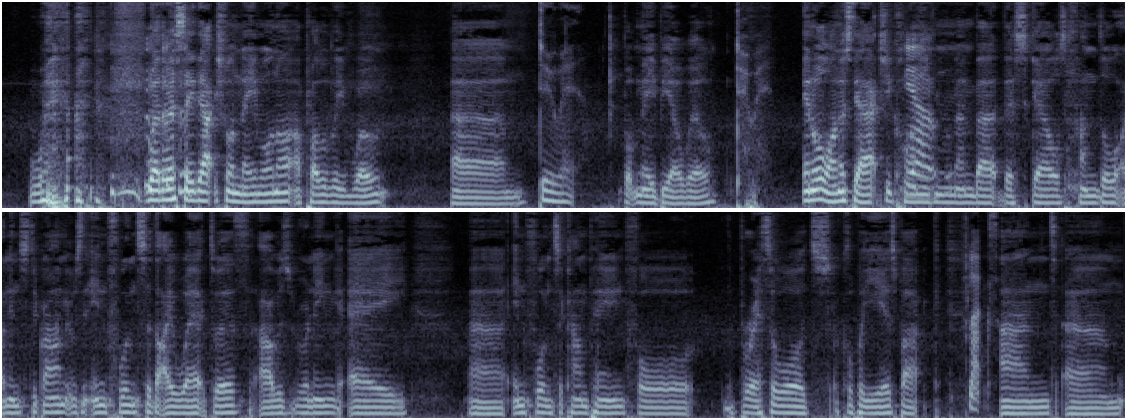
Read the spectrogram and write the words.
whether I say the actual name or not, I probably won't. Um, Do it. but maybe I will. Do it. In all honesty, I actually can't Yeah. even remember this girl's handle on Instagram. It was an influencer that I worked with. I was running a uh, influencer campaign for the Brit Awards a couple of years back, Flex. and um,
